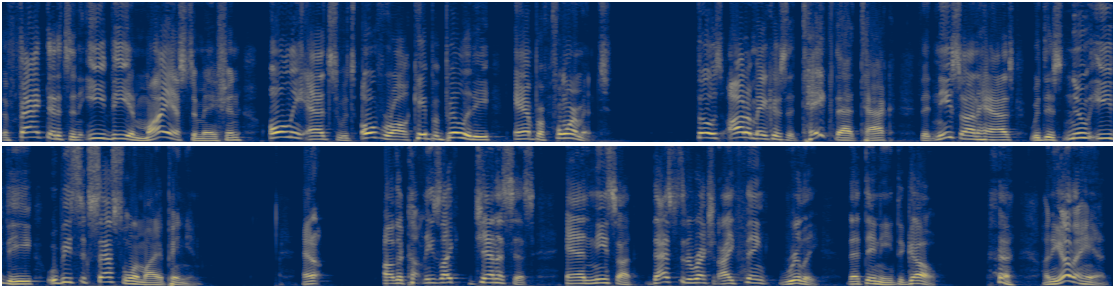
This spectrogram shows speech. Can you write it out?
The fact that it's an EV, in my estimation, only adds to its overall capability and performance. Those automakers that take that tack that Nissan has with this new EV will be successful, in my opinion. And other companies like Genesis and Nissan, that's the direction I think really that they need to go. On the other hand,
